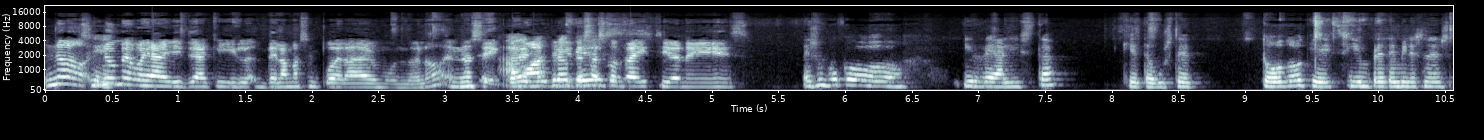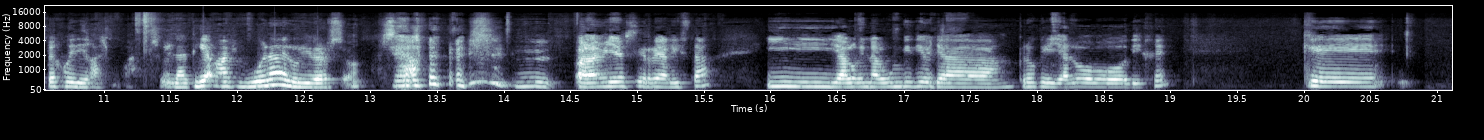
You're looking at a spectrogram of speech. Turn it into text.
No, no me voy a ir de aquí de la más empoderada del mundo, ¿no? No sé, ¿cómo has esas contradicciones? Es un poco irrealista que te guste todo, que siempre te mires en el espejo y digas, soy la tía más buena del universo. O sea, para mí es irrealista. Y en algún vídeo ya, creo que ya lo dije, que,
